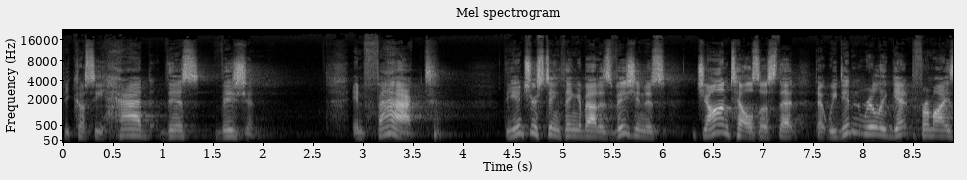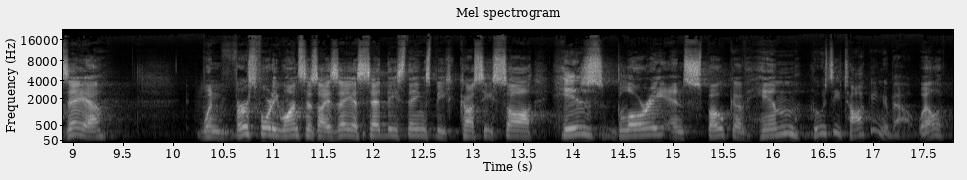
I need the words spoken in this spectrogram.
because he had this vision. In fact, the interesting thing about his vision is John tells us that, that we didn't really get from Isaiah. When verse 41 says Isaiah said these things because he saw his glory and spoke of him, who's he talking about? Well,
